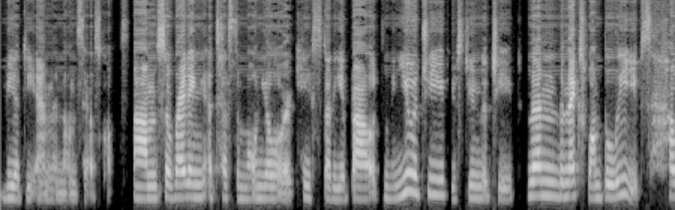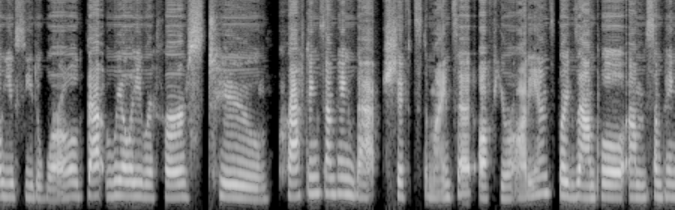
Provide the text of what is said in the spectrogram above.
via DM and non-sales calls. Um, so writing a testimonial or a case study about something you achieved, your student achieved. Then the next one, beliefs, how you see the world. That really refers to crafting something that shifts the mindset of your audience. For example, um, something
